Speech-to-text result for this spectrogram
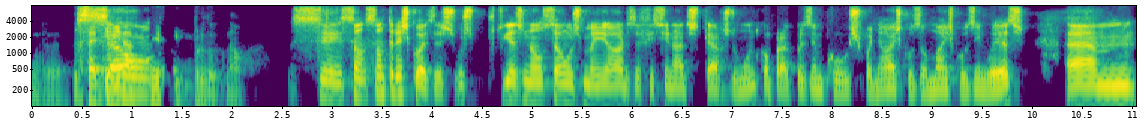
De receptividade São... este tipo de produto, não? Sim, são, são três coisas. Os portugueses não são os maiores aficionados de carros do mundo, comparado, por exemplo, com os espanhóis, com os alemães, com os ingleses. Um,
